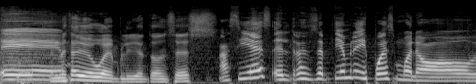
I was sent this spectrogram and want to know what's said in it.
Eh, en el estadio de Wembley, entonces. Así es, el 3 de septiembre y después, bueno,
